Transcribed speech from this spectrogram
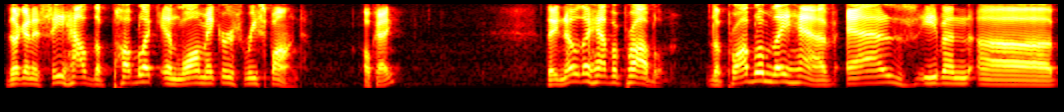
They're going to see how the public and lawmakers respond. Okay? They know they have a problem. The problem they have, as even uh,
